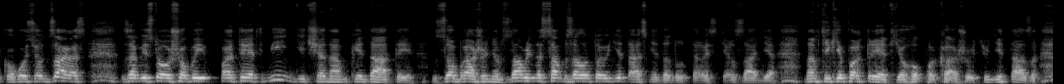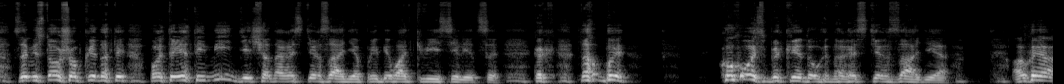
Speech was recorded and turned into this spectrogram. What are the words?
когось. От зараз, замість того, щоб і портрет Міндіча нам кидати з зображенням, нам на сам золотой унітаз не дадуть на розтерзання. Нам тільки портрет його покажуть унітаза. Замість того, щоб кидати портрети Міндіча на розтерзання, прибивати к віселіці, як нам би когось би кинули на розтерзання. Але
